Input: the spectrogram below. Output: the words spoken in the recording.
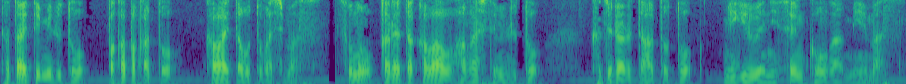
叩いてみるとパカパカと乾いた音がします。その枯れた皮を剥がしてみるとかじられた跡と右上に線香が見えます。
